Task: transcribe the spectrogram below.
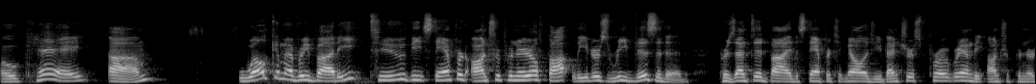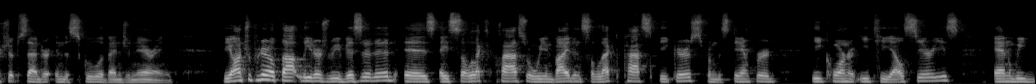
Okay. Um, welcome everybody to the Stanford Entrepreneurial Thought Leaders Revisited, presented by the Stanford Technology Ventures Program, the Entrepreneurship Center in the School of Engineering. The Entrepreneurial Thought Leaders Revisited is a select class where we invite in select past speakers from the Stanford eCorner ETL series, and we,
